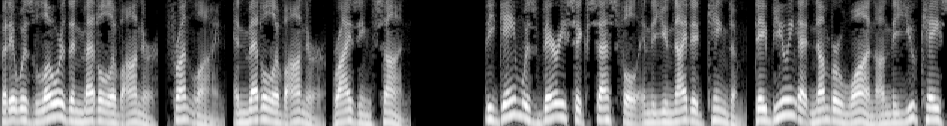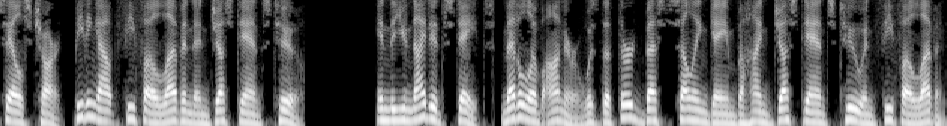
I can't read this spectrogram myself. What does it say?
but it was lower than Medal of Honor, Frontline, and Medal of Honor, Rising Sun. The game was very successful in the United Kingdom, debuting at number 1 on the UK sales chart, beating out FIFA 11 and Just Dance 2. In the United States, Medal of Honor was the third best-selling game behind Just Dance 2 and FIFA 11.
